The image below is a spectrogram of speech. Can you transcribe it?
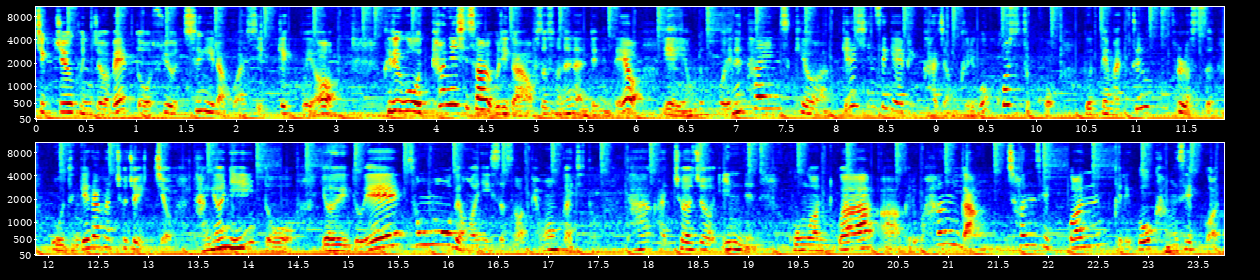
직주 근접의 또 수요층이라고 할 수 있겠고요. 그리고 편의시설 우리가 없어서는 안 되는데요. 예, 영등포에는 타임스퀘어와 함께 신세계 백화점 그리고 코스트코, 롯데마트, 홈플러스 모든 게 다 갖춰져 있죠. 당연히 또 여의도에 성모병원이 있어서 병원까지도 다 갖춰져 있는 공원과 아, 그리고 한강, 천세권 그리고 강세권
